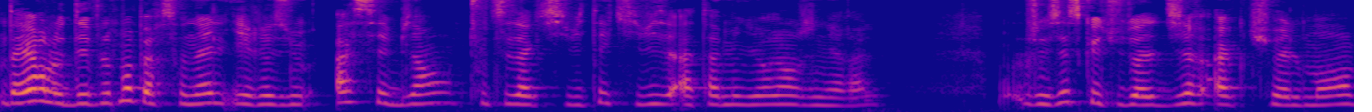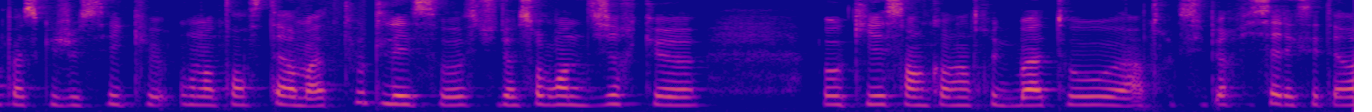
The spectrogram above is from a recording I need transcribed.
d'ailleurs, le développement personnel, il résume assez bien toutes ces activités qui visent à t'améliorer en général. Je sais ce que tu dois dire actuellement parce que je sais qu'on entend ce terme à toutes les sauces. Tu dois sûrement dire que, ok, c'est encore un truc bateau, un truc superficiel, etc.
